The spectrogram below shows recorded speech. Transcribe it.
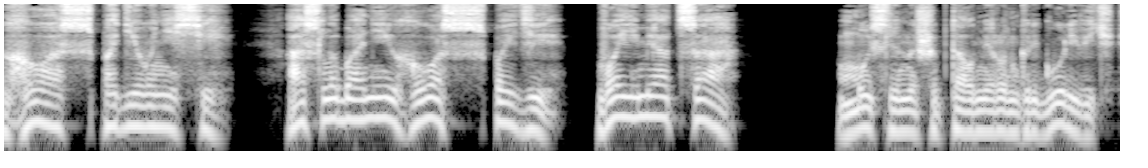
«Господи, унеси! Ослабони, Господи! Во имя Отца!» мысленно шептал Мирон Григорьевич,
